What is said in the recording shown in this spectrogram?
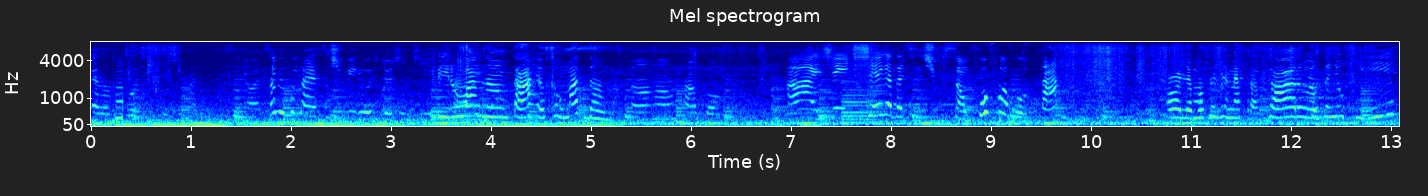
Ela não gosta de ser chamada Senhora, sabe como é essas peruas de hoje em dia? Perua não, tá? Eu sou uma dama. Aham, tá bom. Ai, gente, chega dessa discussão, por favor, tá? Olha, vocês já me atrasaram, eu tenho que ir,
